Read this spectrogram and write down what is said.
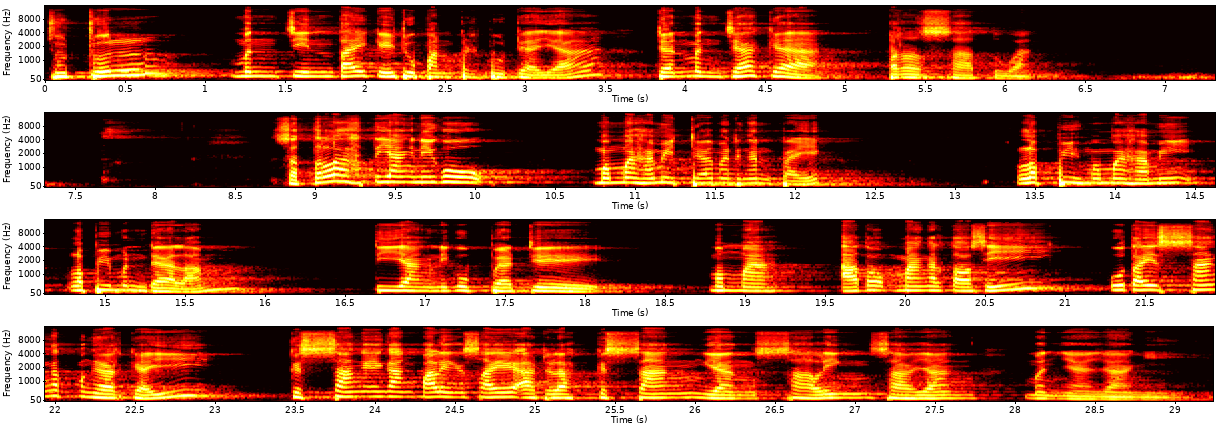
judul mencintai kehidupan berbudaya dan menjaga persatuan. Setelah tiang ini ku memahami dhamma dengan baik, lebih memahami, lebih mendalam, tiang niku badhe memah atau mangertosi utai sangat menghargai gesang ingkang paling saya adalah gesang yang saling sayang menyayangi.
